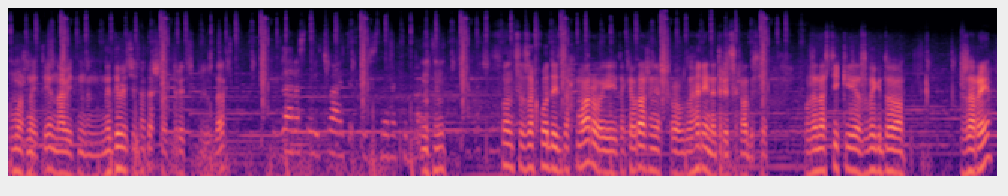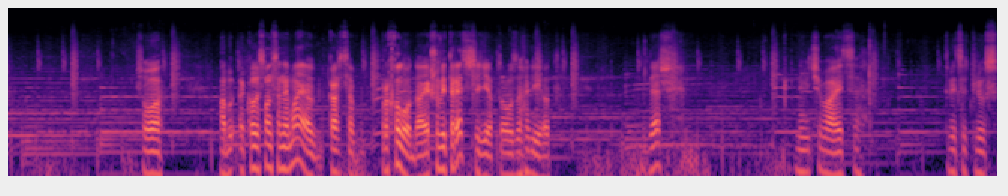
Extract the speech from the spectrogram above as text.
Можна йти, навіть не- дивлячись на те, що 30 плюс, так? Зараз не відчуваєте плюс 9 Угу. Сонце заходить за хмару і таке враження, що взагалі не 30 градусів. Вже настільки звик до жари, що або- коли сонця немає, кажеться прохолода. А якщо вітерець ще є, то взагалі от йдеш, не відчувається 30 плюс.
